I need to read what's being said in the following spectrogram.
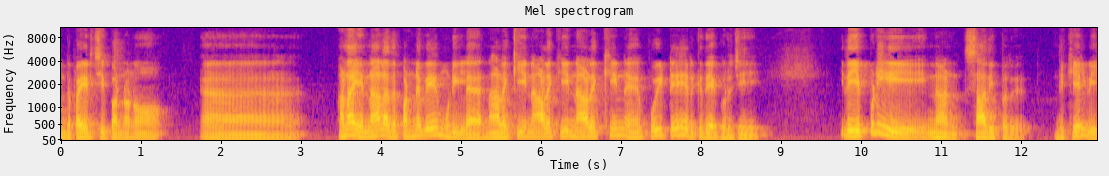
இந்த பயிற்சி பண்ணணும். ஆனால் என்னால் அதை பண்ணவே முடியல. நாளைக்கு நாளைக்கு நாளைக்குன்னு போயிட்டே இருக்குதே குருஜி. இதை எப்படி நான் சாதிப்பது? இந்த கேள்வி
